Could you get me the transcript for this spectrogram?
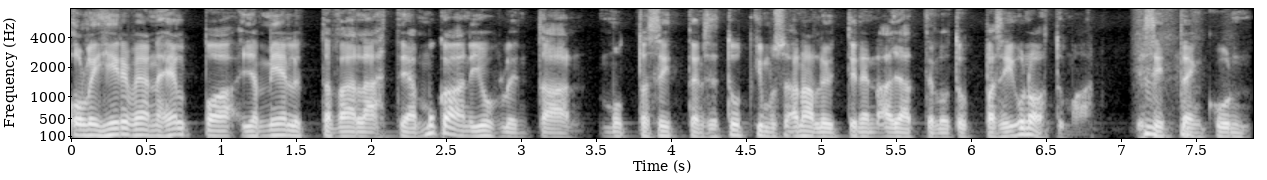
oli hirveän helppoa ja miellyttävää lähteä mukaan juhlintaan, mutta sitten se tutkimusanalyyttinen ajattelu tuppasi unohtumaan. Ja hmm. sitten kun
